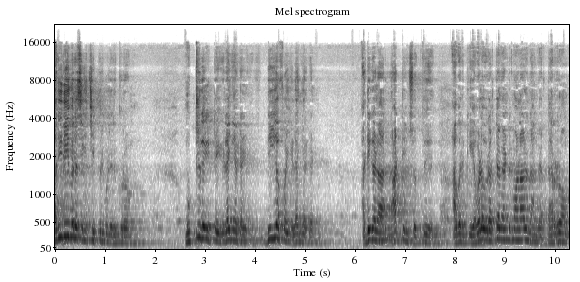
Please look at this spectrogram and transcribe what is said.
அதிதீவிர சிகிச்சை பிரிவில் இருக்கிறோம். முற்றுகையிட்ட இளைஞர்கள் டிஎஃப்ஐ இளைஞர்கள் அடிகளார் நாட்டின் சொத்து அவருக்கு எவ்வளவு ரத்தம் வேண்டுமானாலும் நாங்கள் தர்றோம்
